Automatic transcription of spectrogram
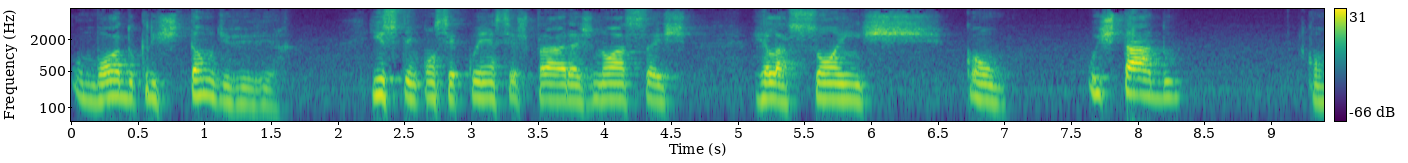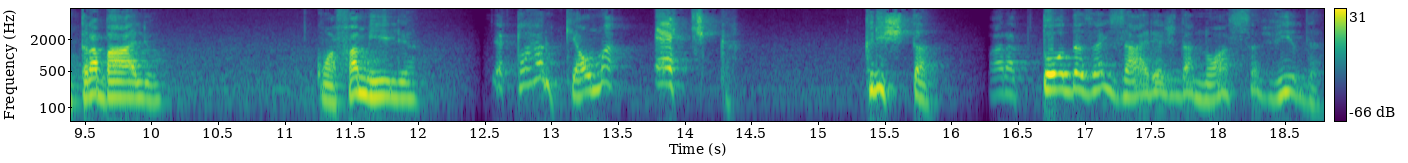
o modo cristão de viver. Isso tem consequências para as nossas relações com o Estado, com o trabalho, com a família. É claro que há uma ética cristã para todas as áreas da nossa vida.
